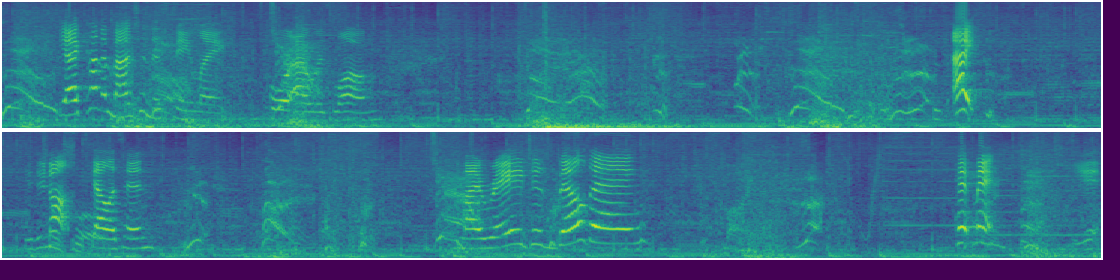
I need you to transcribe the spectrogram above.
Yeah, I can't imagine this being like four hours long. Hey! You do not, skeleton. My rage is building! Hit me! Yeah.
